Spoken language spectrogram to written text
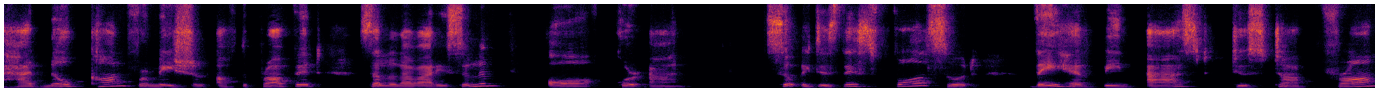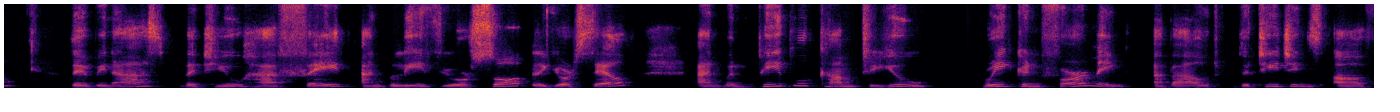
had no confirmation of the Prophet wasallam or Quran. So it is this falsehood they have been asked to stop from They've been asked that you have faith and believe your soul, yourself. And when people come to you reconfirming about the teachings of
